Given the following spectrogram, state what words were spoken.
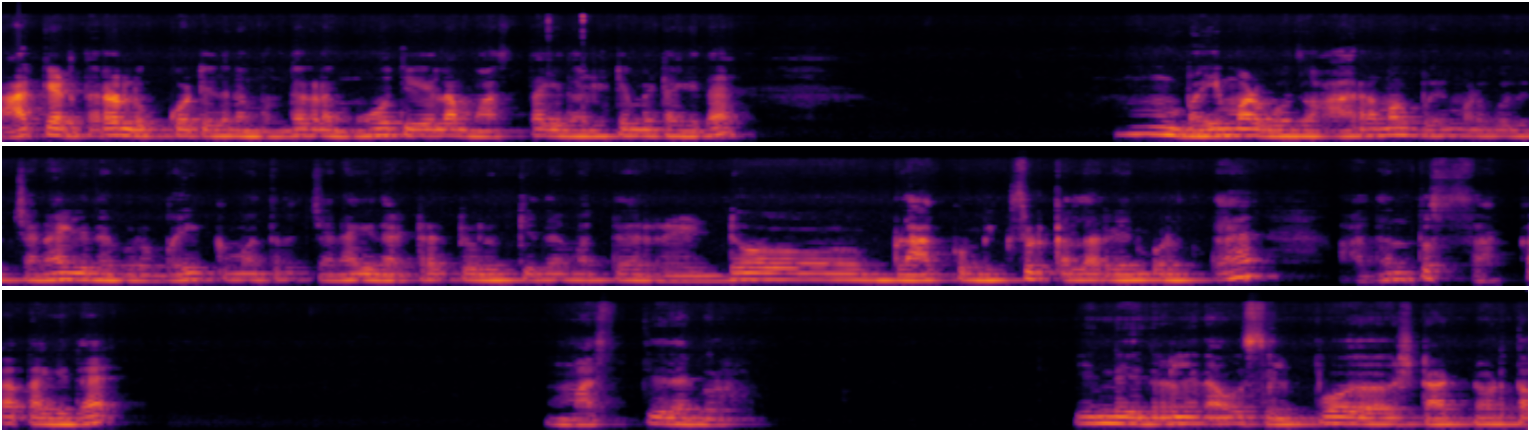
ರಾಕೆಟ್ ಥರ ಲುಕ್ ಕೊಟ್ಟಿದ್ದಾನೆ ಮುಂದೆಗಡೆ ಮೂತಿ ಎಲ್ಲ ಮಸ್ತಾಗಿದೆ ಅಲ್ಟಿಮೇಟ್ ಆಗಿದೆ. ಬೈ ಮಾಡ್ಬೋದು, ಆರಾಮಾಗಿ ಬೈ ಮಾಡ್ಬೋದು. ಚೆನ್ನಾಗಿದೆ ಗುರು ಬೈಕ್ ಮಾತ್ರ ಚೆನ್ನಾಗಿದೆ ಅಟ್ರಾಕ್ಟಿವ್ ಲುಕ್ ಇದೆ. ಮತ್ತು ರೆಡ್ಡು ಬ್ಲ್ಯಾಕು ಮಿಕ್ಸ್ಡ್ ಕಲರ್ ಏನು ಬರುತ್ತೆ? ಅದಂತೂ ಸಖತ್ತಾಗಿದೆ. ಮಸ್ತ್ ಇದೆ ಗುರು. ಇನ್ನು ಇದರಲ್ಲಿ ನಾವು ಸ್ವಲ್ಪ ಸ್ಟಾರ್ಟ್ ನೋಡ್ತಾ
